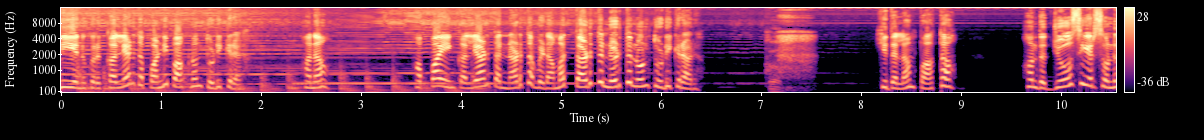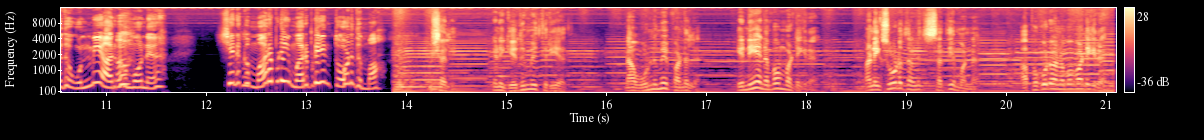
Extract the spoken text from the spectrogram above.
நீ எனக்கு ஒரு கல்யாணத்தை பண்ணி பார்க்கணும்னு துடிக்கிற. ஆனா அப்பா என் கல்யாணத்தை நடத்த விடாம தடுத்து நிறுத்தணும்னு துடிக்கிறாரு. இதெல்லாம் பார்த்தா அந்த ஜோசியர் சொன்னது உண்மையா இருக்குமோன்னு எனக்கு மறுபடியும் மறுபடியும் தோணுதுமா. விஷாலி எனக்கு எதுவுமே தெரியாது. நான் ஒண்ணுமே பண்ணல. என்னையே நம்ப மாட்டேங்கிறேன். அன்னைக்கு சூட தணிச்சு சத்தியம் பண்ணேன். அப்ப கூட நம்ப மாட்டேங்கிறேன்.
